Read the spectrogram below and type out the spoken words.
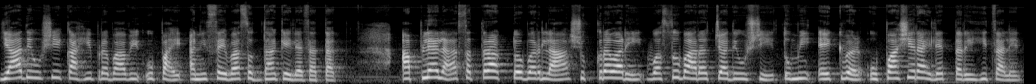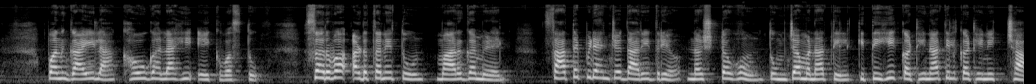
या दिवशी काही प्रभावी उपाय आणि सेवासुद्धा केल्या जातात. आपल्याला सतरा ऑक्टोबरला शुक्रवारी वसुबारसच्या दिवशी तुम्ही एक वेळ उपाशी राहिलेत तरीही चालेल पण गाईला खाऊ घाला ही एक वस्तू. सर्व अडचणीतून मार्ग मिळेल. सात पिढ्यांचे दारिद्र्य नष्ट होऊन तुमच्या मनातील कितीही कठीणातील कठीण इच्छा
